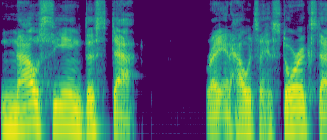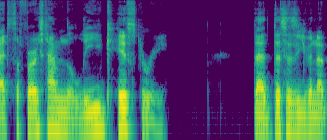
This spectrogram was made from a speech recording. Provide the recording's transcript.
now seeing this stat, right, and how it's a historic stat, it's the first time in the league history that this is even a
